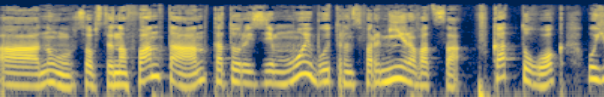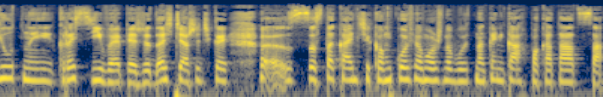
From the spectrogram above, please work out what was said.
а, ну, собственно, фонтан, который зимой будет трансформироваться каток уютный, красивый, опять же, да, с чашечкой, э, со стаканчиком кофе можно будет на коньках покататься.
